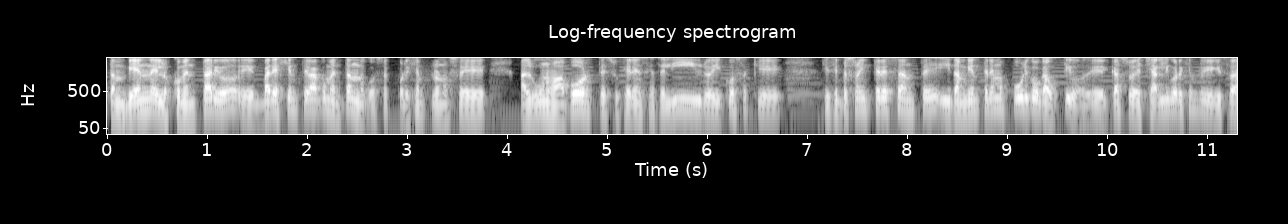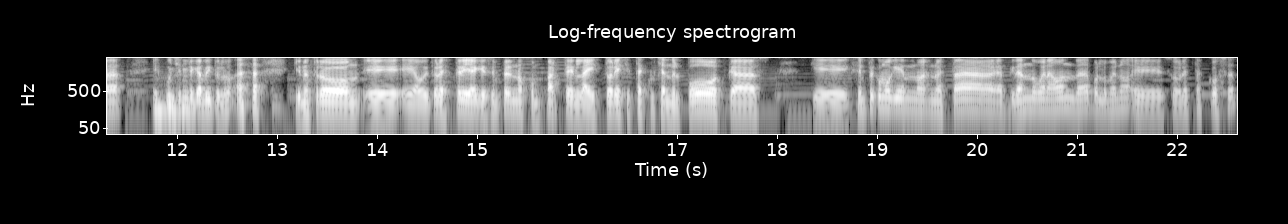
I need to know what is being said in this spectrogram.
también en los comentarios eh, varias gente va comentando cosas, por ejemplo, no sé, algunos aportes, sugerencias de libros y cosas que, que siempre son interesantes y también tenemos público cautivo, el caso de Charlie, por ejemplo, que quizás escuche este capítulo, que es nuestro auditor estrella, que siempre nos comparte las historias que está escuchando el podcast, que siempre como que nos, está tirando buena onda, por lo menos, eh, sobre estas cosas.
